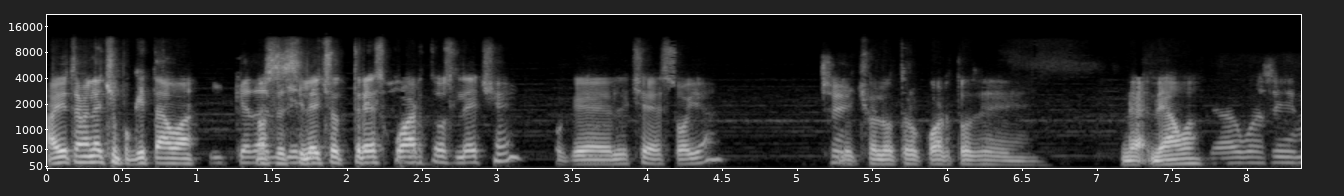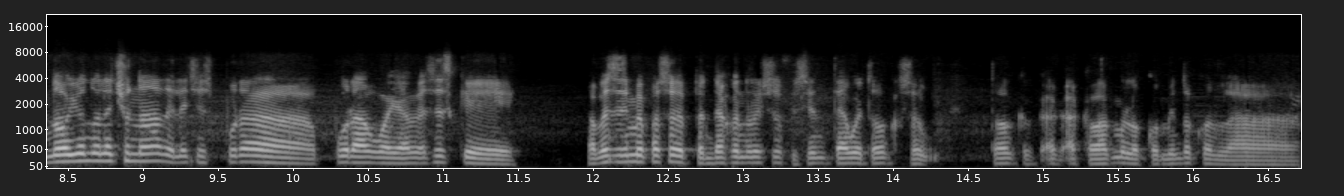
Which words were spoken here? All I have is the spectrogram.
Ah, yo también le echo poquita agua. No sé si le echo tres cuartos leche, porque leche de soya. Sí. Le echo el otro cuarto de, de, de agua. De agua, sí. No, yo no le echo nada de leche, es pura, pura agua. Y a veces que, a veces sí me paso de pendejo, no le suficiente agua y tengo que, tengo que acabármelo comiendo con la,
